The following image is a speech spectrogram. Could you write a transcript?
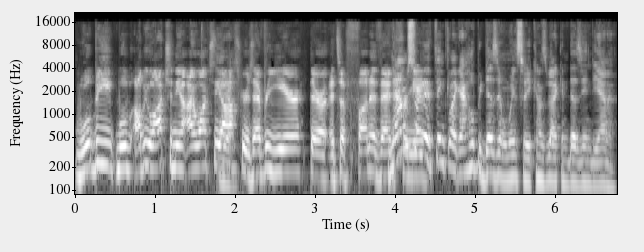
We'll be. We'll, I'll be watching the. I watch the Yeah. Oscars every year. There. It's a fun event Now I'm me. starting to think like I hope he doesn't win, so he comes back and does Indiana.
